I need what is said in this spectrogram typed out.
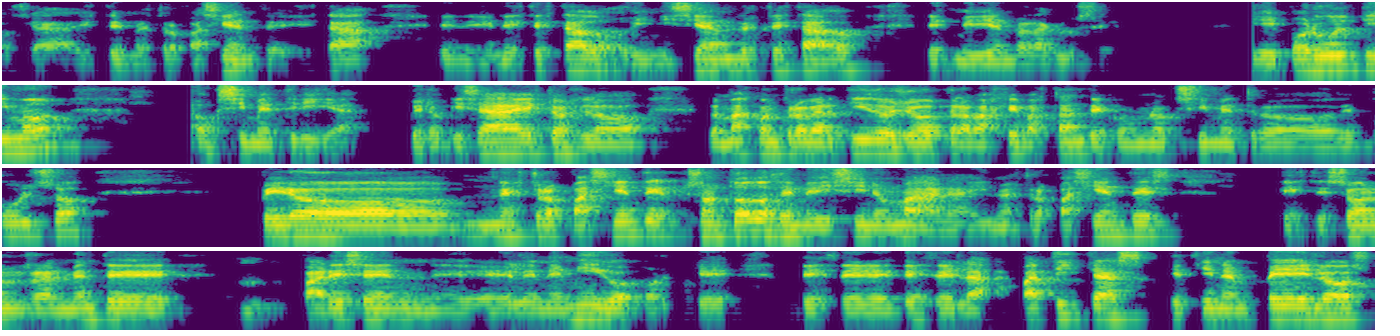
o sea, este nuestro paciente está en, este estado o iniciando este estado, es midiendo la glucemia. Y por último, oximetría. Pero quizá esto es lo, más controvertido. Yo trabajé bastante con un oxímetro de pulso pero nuestros pacientes son todos de medicina humana y nuestros pacientes este, son realmente, parecen eh, el enemigo porque desde, desde las patitas que tienen pelos,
